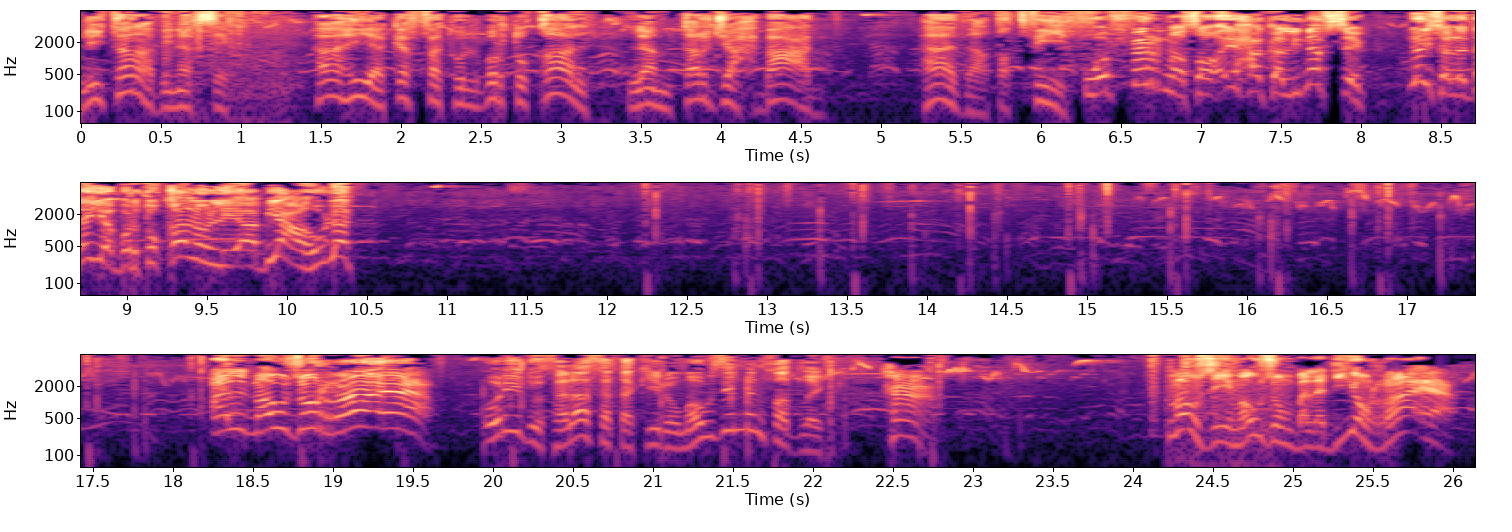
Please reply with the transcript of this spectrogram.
لترى بنفسك ها هي كفة البرتقال لم ترجح بعد. هذا تطفيف. وفر نصائحك لنفسك. ليس لدي برتقال لأبيعه لك. الموز الرائع. أريد ثلاثة كيلو موز من فضلك. ها. موزي موز بلدي رائع.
